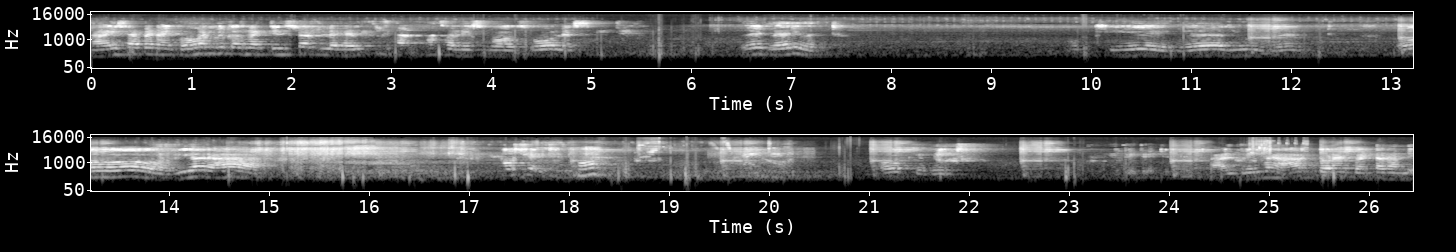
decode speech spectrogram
Nice happen. I go on because my kill shot health is that much only small, so less. Wait, where you went? Okay, where you went? Oh, here ah. Oh shit. Huh? Okay, wait. Wait, wait, wait, wait. I'll bring my arc torrent better only.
